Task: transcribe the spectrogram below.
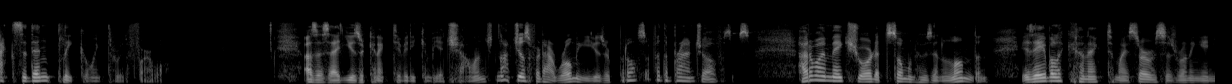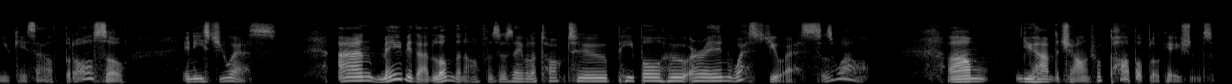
accidentally going through the firewall. As I said, user connectivity can be a challenge, not just for that roaming user, but also for the branch offices. How do I make sure that someone who's in London is able to connect to my services running in UK South, but also in East US? And maybe that London office is able to talk to people who are in West US as well. Um, you have the challenge with pop-up locations.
